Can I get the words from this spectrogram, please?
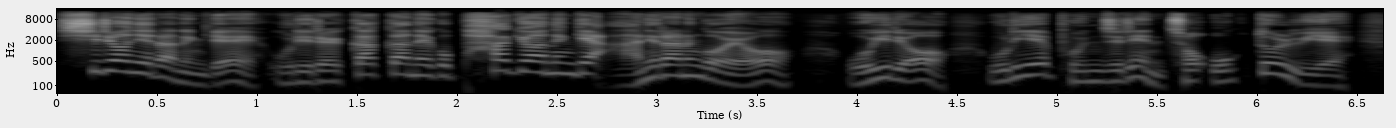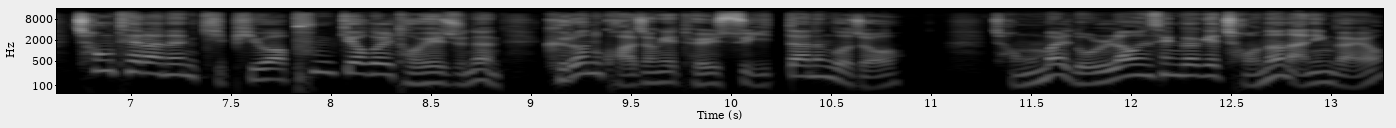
시련이라는 게 우리를 깎아내고 파괴하는 게 아니라는 거예요. 오히려 우리의 본질인 저 옥돌 위에 청태라는 깊이와 품격을 더해주는 그런 과정이 될 수 있다는 거죠. 정말 놀라운 생각의 전원 아닌가요?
